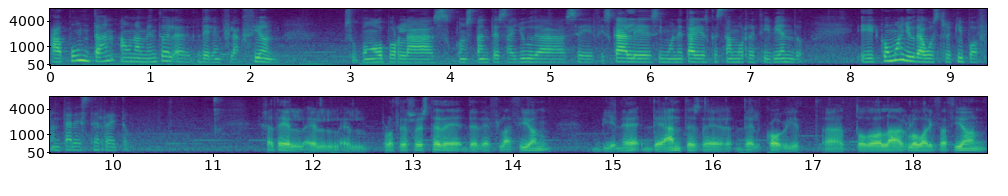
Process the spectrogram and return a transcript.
apuntan a un aumento de la, inflación, supongo por las constantes ayudas eh, fiscales y monetarias que estamos recibiendo. Eh, ¿Cómo ayuda vuestro equipo a afrontar este reto? Fíjate, el, proceso este de, de, deflación viene de antes de, del COVID. Uh, toda la globalización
